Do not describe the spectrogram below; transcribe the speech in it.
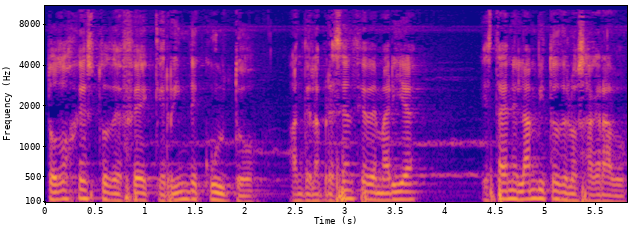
Todo gesto de fe que rinde culto ante la presencia de María está en el ámbito de lo sagrado,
